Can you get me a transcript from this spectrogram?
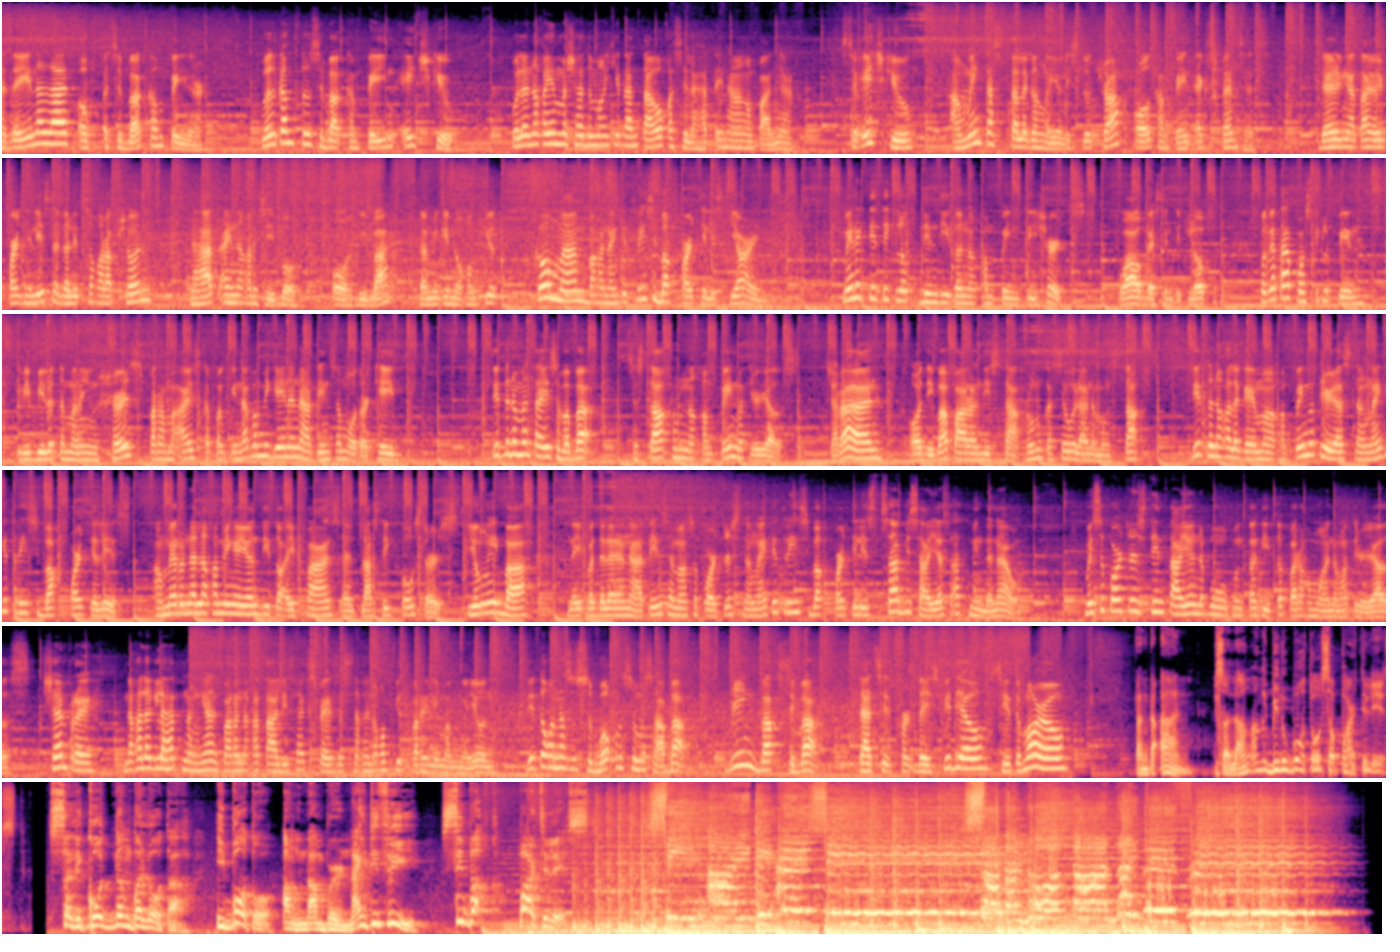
a day in the life of a Sibak campaigner. Welcome to Sibak Campaign HQ. Wala na kayong masyadong makikita ang tao kasi lahat ay nangangampanya. Sa HQ, ang main task talaga ngayon is to track all campaign expenses. Dahil nga tayo ay party list na galit sa korupsyon, lahat ay nakaresibo. O, di ba? Daming kinocompute. Go ma'am, baka 93 Sibak party list yarn. May nagtitiklop din dito ng campaign t-shirts. Wow, best in tiklop. Pagkatapos tiklopin, ibibilot naman na yung shirts para maayos kapag pinapamigay na natin sa motorcade. Dito naman tayo sa baba, sa stockroom ng campaign materials. Charan! O ba parang di stockroom kasi wala namang stock. Dito nakalagay ang mga campaign materials ng 93 Sibak Party List. Ang meron na lang kami ngayon dito ay fans and plastic posters. Yung iba, na ipadala na natin sa mga supporters ng 93 Sibak Party List sa Visayas at Mindanao. May supporters din tayo na pumupunta dito para kumuha ng materials. Siyempre, nakalag lahat ng yan para nakatali sa expenses na kinocompute pa rin ni ma'am ngayon. Dito ko nasusubok na sumasabak. Bring back Sibak. That's it for today's video. See you tomorrow! Tandaan, isa lang ang ibinuboto sa party list. Sa likod ng balota, iboto ang number 93, Sibak Party List. C-I-B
